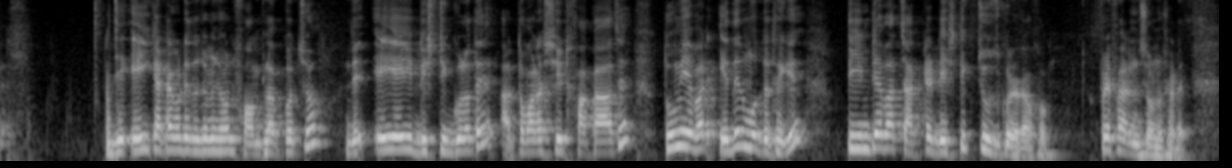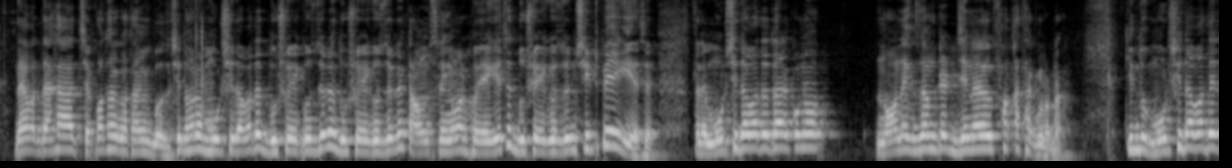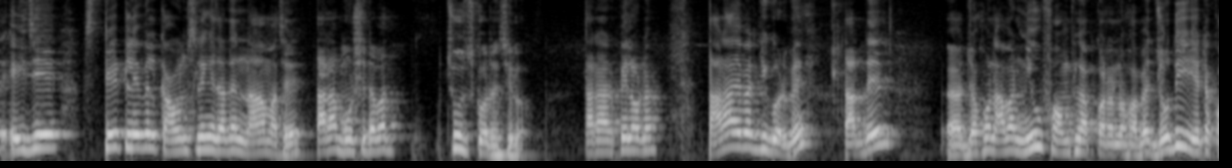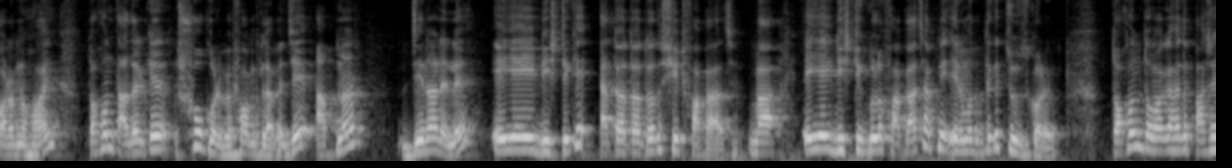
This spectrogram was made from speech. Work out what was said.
যে এই ক্যাটাগরিতে তুমি যখন ফর্ম ফিল আপ করছ, যে এই এই ডিস্ট্রিক্টগুলোতে আর তোমার সিট ফাঁকা আছে, তুমি এবার এদের মধ্যে থেকে তিনটে বা চারটে ডিস্ট্রিক্ট চুজ করে রাখো প্রেফারেন্স অনুসারে। দেখো, দেখা যাচ্ছে, কথার কথা আমি বলছি, ধরো মুর্শিদাবাদে দুশো একুশ জনে দুশো একুশ জনে কাউন্সিলিং আমার হয়ে গিয়েছে দুশো একুশ জন সিট পেয়ে গিয়েছে। তাহলে মুর্শিদাবাদে তো আর কোনো নন এক্সামটেড জেনারেল ফাঁকা থাকল না। কিন্তু মুর্শিদাবাদের এই যে স্টেট লেভেল কাউন্সিলিংয়ে যাদের নাম আছে, তারা মুর্শিদাবাদ চুজ করেছিল। তারা আর পেল না। তারা এবার কি করবে? তাদের যখন আবার নিউ ফর্ম ফিল করানো হবে, যদি এটা করানো হয়, তখন তাদেরকে শো করবে ফর্ম ফিল যে আপনার জেনারেলে এই এই ডিস্ট্রিক্টে এত এত এত এত সিট ফাঁকা আছে বা এই এই ডিস্ট্রিক্টগুলো ফাঁকা আছে, আপনি এর মধ্যে থেকে চুজ করেন। তখন তোমাকে হয়তো পাশে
